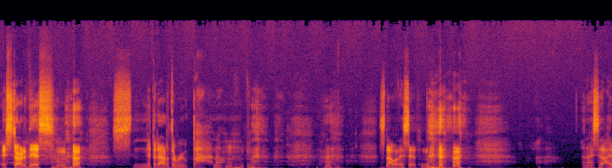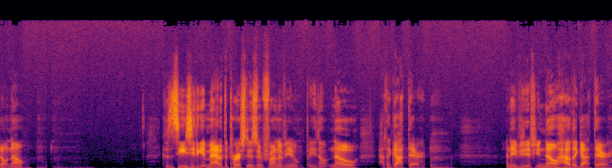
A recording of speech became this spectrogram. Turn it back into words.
They started this. Snip it out at the root. No. It's not what I said. and I said, I don't know. Because it's easy to get mad at the person who's in front of you, but you don't know how they got there. And even if you know how they got there,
